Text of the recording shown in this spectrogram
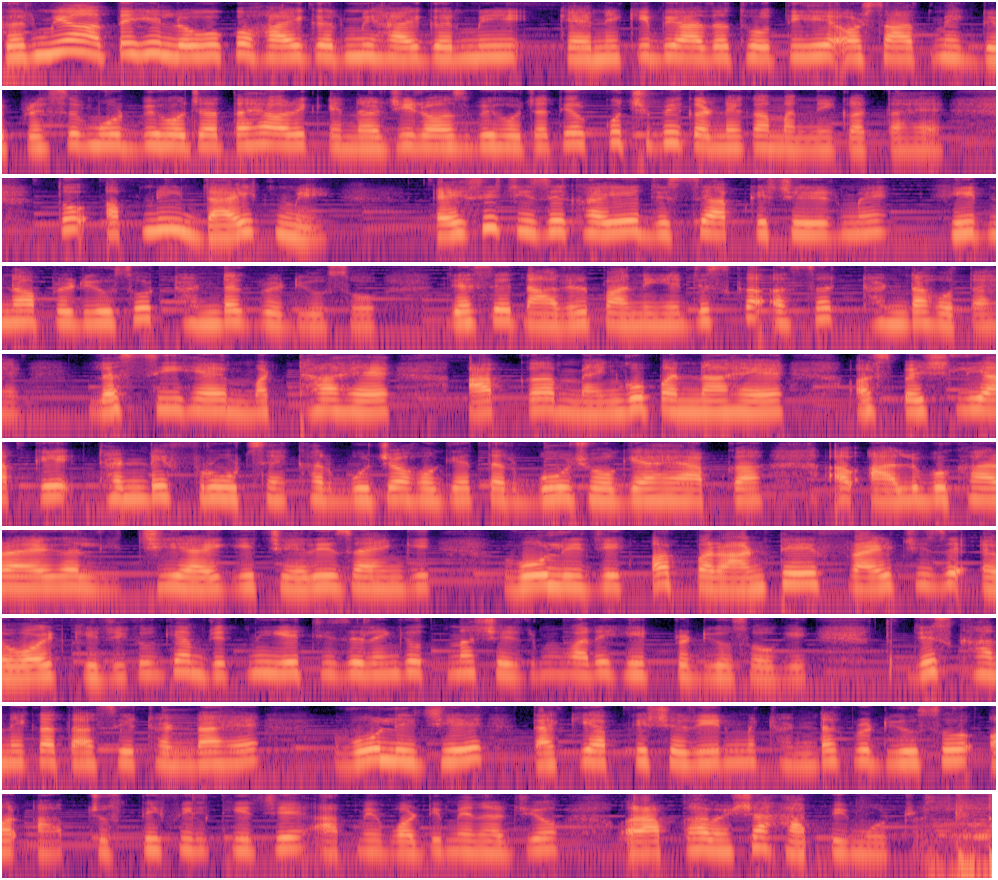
गर्मियाँ आते ही लोगों को हाई गर्मी हाई गर्मी कहने की भी आदत होती है और साथ में एक डिप्रेसिव मूड भी हो जाता है और एक एनर्जी लॉस भी हो जाती है और कुछ भी करने का मन नहीं करता है। तो अपनी डाइट में ऐसी चीज़ें खाइए जिससे आपके शरीर में हीट ना प्रोड्यूस हो, ठंडक प्रोड्यूस हो। जैसे नारियल पानी है जिसका असर ठंडा होता है। लस्सी है, मट्ठा है, आपका मैंगो पन्ना है और स्पेशली आपके ठंडे फ्रूट्स हैं। खरबूजा हो गया, तरबूज हो गया है आपका। अब आलू बुखार आएगा, लीची आएगी, चेरीज़ आएँगी, वो लीजिए और परांठे फ्राइड चीज़ें अवॉइड कीजिए क्योंकि हम जितनी ये चीज़ें लेंगे उतना शरीर में हमारे हीट प्रोड्यूस होगी। तो जिस खाने का तासीर ठंडा है, वो लीजिए ताकि आपके शरीर में ठंडक प्रोड्यूस हो और आप चुस्ती फील कीजिए, आप में बॉडी में एनर्जी हो और आपका हमेशा हैप्पी मूड रहे।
